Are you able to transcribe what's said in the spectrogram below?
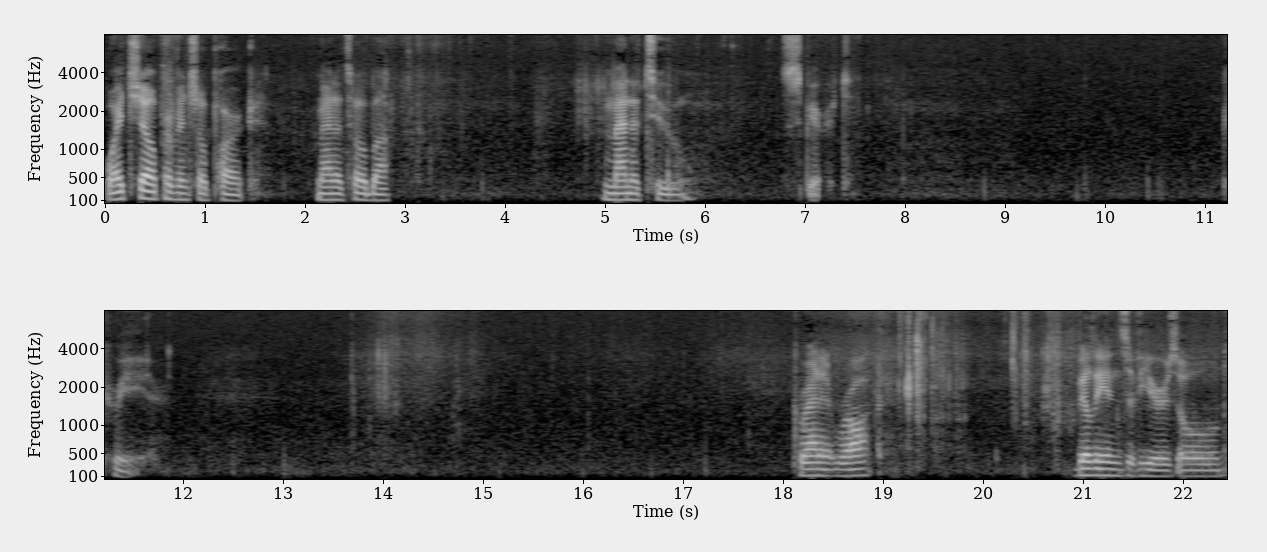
Whiteshell Provincial Park, Manitoba. Manitou Spirit. Creator. Granite rock, billions of years old.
